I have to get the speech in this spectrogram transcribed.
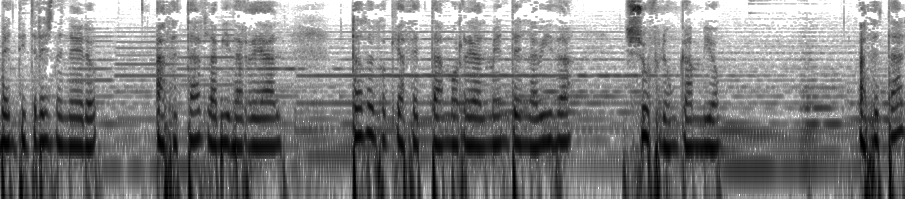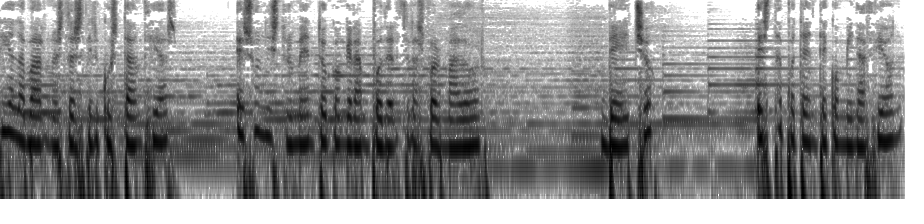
23 de enero. Aceptar la vida real. Todo lo que aceptamos realmente en la vida sufre un cambio. Aceptar y alabar nuestras circunstancias es un instrumento con gran poder transformador. De hecho, esta potente combinación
